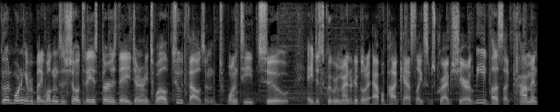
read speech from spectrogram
Good morning, everybody. Welcome to the show. Today is Thursday, January 12, 2022. Hey, just a quick reminder to go to Apple Podcasts, like, subscribe, share, leave us a comment.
